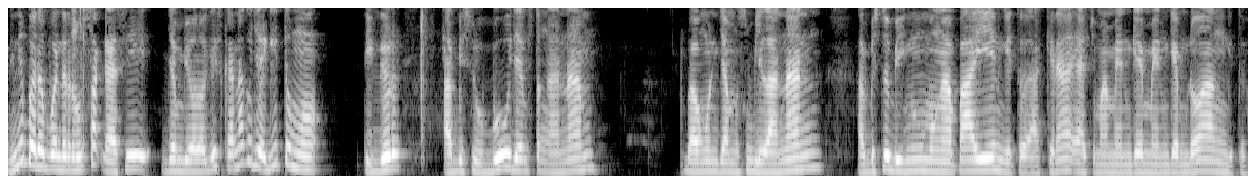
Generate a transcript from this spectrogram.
Ini bener-bener rusak gak sih jam biologis? Karena aku juga gitu mau tidur habis subuh jam setengah enam, bangun jam sembilanan, habis itu bingung mau ngapain gitu. Akhirnya ya cuma main game main game doang gitu.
